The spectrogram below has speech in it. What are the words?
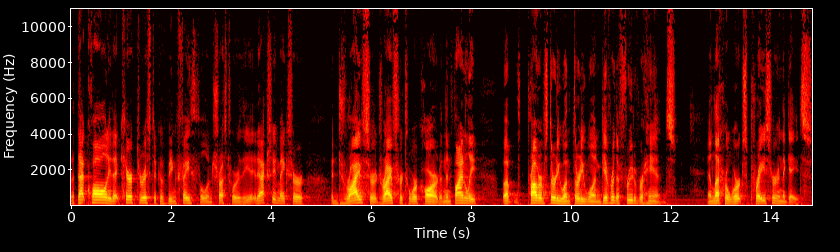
That that quality, that characteristic of being faithful and trustworthy, it actually makes her it drives her, drives her to work hard. And then finally, uh, Proverbs 31 31 Give her the fruit of her hands, and let her works praise her in the gates.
